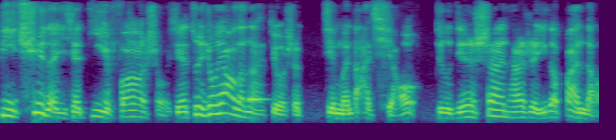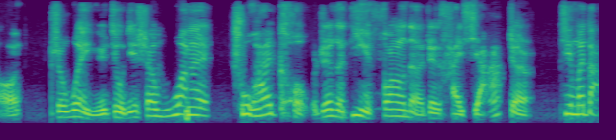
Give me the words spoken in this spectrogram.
必去的一些地方，首先最重要的呢就是金门大桥。旧金山它是一个半岛，是位于旧金山湾出海口这个地方的这个海峡这儿。金门大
